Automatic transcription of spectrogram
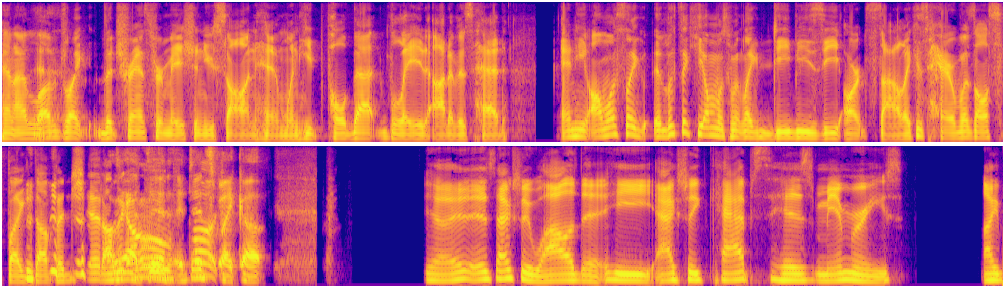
And I loved like the transformation you saw in him when he pulled that blade out of his head. And he almost like it looked like he almost went like DBZ art style. Like his hair was all spiked up and shit. I oh, was yeah, like, oh, it did. It did spike up. Yeah, it's actually wild that he actually caps his memories. Like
